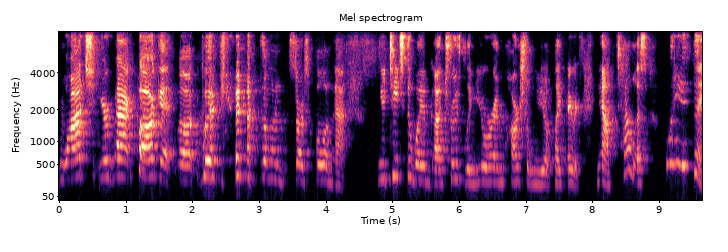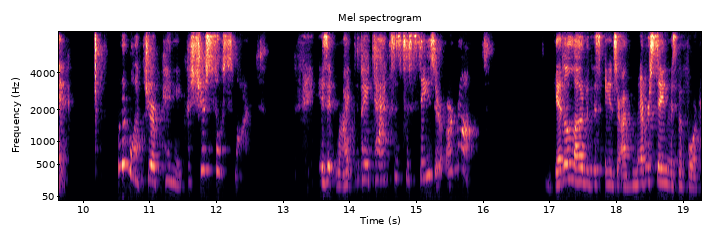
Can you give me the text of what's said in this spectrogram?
Watch your back pocket look if someone starts pulling that. You teach the way of god truthfully. You're impartial you don't play favorites. Now tell us what do you think? We want your opinion because you're so smart. Is it right to pay taxes to caesar or not Get a load of this answer. I've never seen this before.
